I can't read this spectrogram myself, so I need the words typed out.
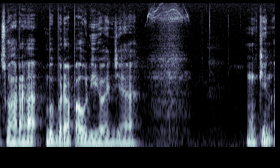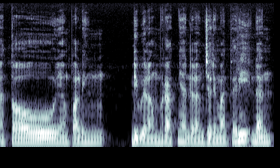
suara beberapa audio aja mungkin atau yang paling dibilang beratnya adalah mencari materi dan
